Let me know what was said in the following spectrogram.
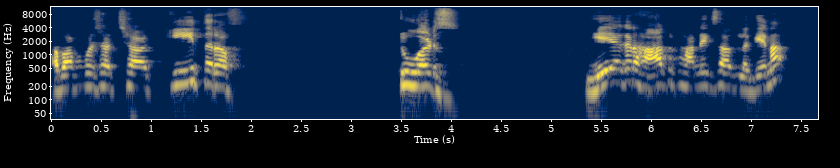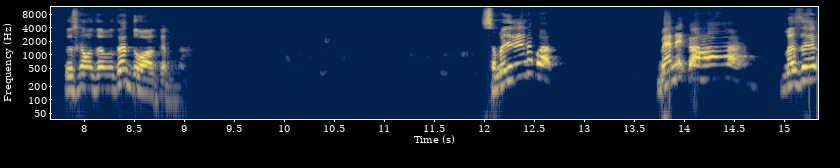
اب آپ کو اچھا کی طرف۔ ٹوڈز یہ اگر ہاتھ اٹھانے کے ساتھ لگے نا، تو اس کا مطلب ہوتا ہے دعا کرنا۔ سمجھ رہے ہیں نا بات؟ میں نے کہا مظہر،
